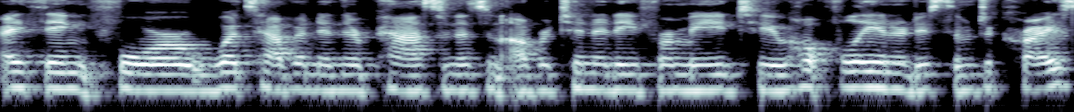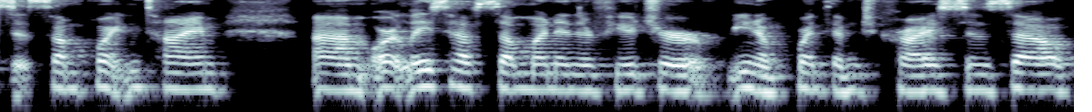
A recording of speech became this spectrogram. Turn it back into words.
I think, for what's happened in their past. And it's an opportunity for me to hopefully introduce them to Christ at some point in time, um, or at least have someone in their future, you know, point them to Christ. And so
